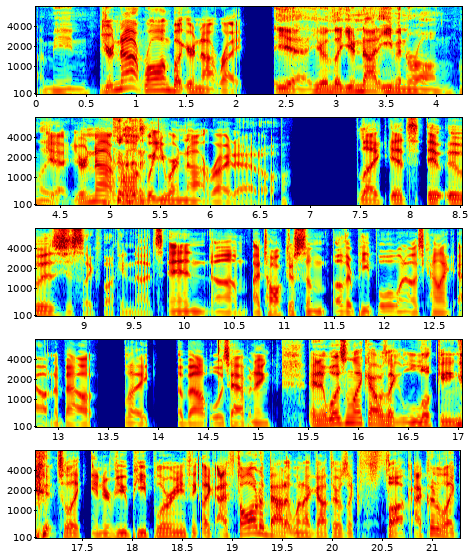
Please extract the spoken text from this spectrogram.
I mean, you're not wrong, but you're not right. yeah, you're like you're not even wrong. Like, yeah, you're not wrong, but you are not right at all. Like it's it, it was just like fucking nuts. And um I talked to some other people when I was kind of like out and about like about what was happening. And it wasn't like I was like looking to like interview people or anything. Like I thought about it when I got there. I was like, fuck, I could have like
